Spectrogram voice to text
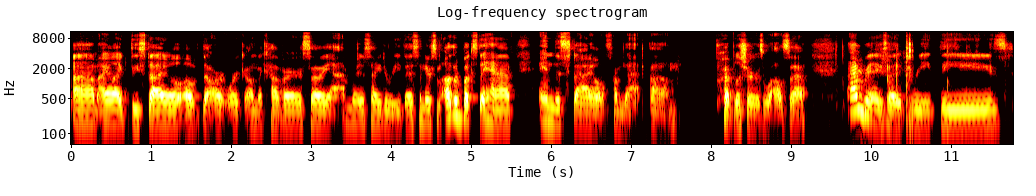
Um, I like the style of the artwork on the cover. So yeah, I'm really excited to read this. And there's some other books they have in the style from that um, publisher as well. So I'm really excited to read these.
